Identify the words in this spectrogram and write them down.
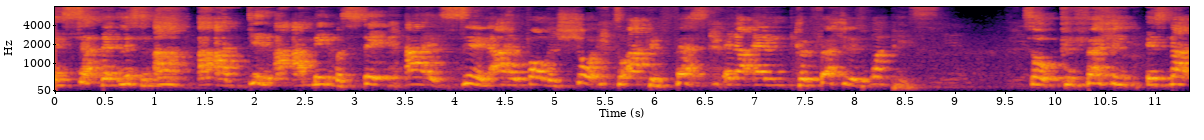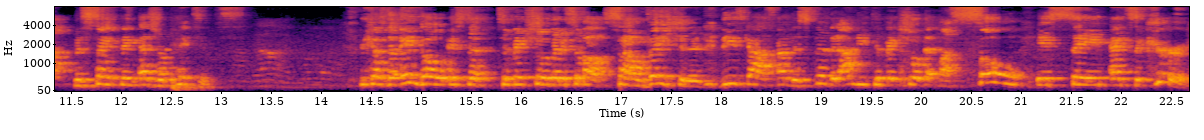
a- accept that. Listen, I, I, I did it. I, I made a mistake. I had sinned. I had fallen short. So I confess, and I, and confession is one piece. So confession is not the same thing as repentance. Because the end goal is to, to make sure that it's about salvation. And these guys understood that I need to make sure that my soul is saved and secure.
